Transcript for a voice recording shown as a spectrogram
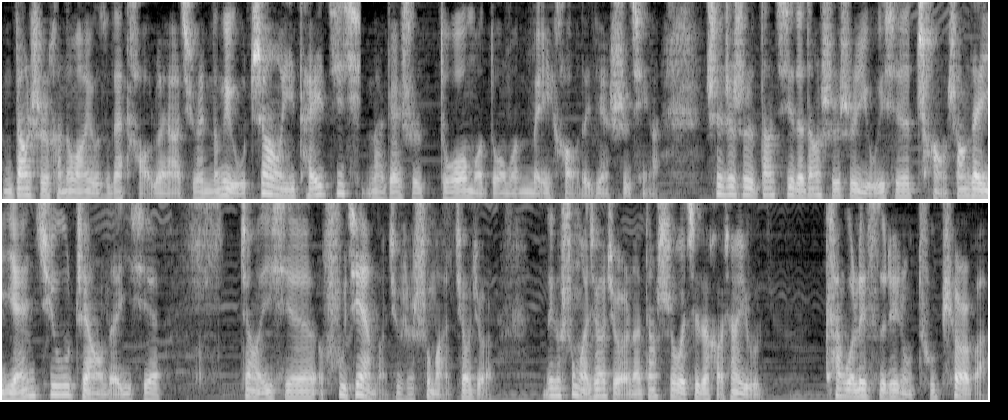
嗯，当时很多网友都在讨论啊，其实能有这样一台机器，那该是多么多么美好的一件事情啊！甚至是当记得当时是有一些厂商在研究这样的一些这样一些附件嘛，就是数码胶卷。那个数码胶卷呢，当时我记得好像有看过类似这种图片吧，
